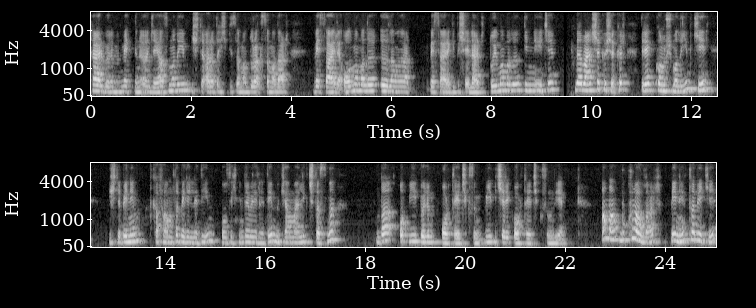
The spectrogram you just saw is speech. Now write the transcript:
Her bölümün metnini önce yazmalıyım. İşte arada hiçbir zaman duraksamalar vesaire olmamalı. ığlamalar vesaire gibi şeyler duymamalı dinleyici. Ve ben şakır şakır direkt konuşmalıyım ki işte benim kafamda belirlediğim, o zihnimde belirlediğim mükemmellik çıtasına da bir bölüm ortaya çıksın, bir içerik ortaya çıksın diye. Ama bu kurallar beni tabii ki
